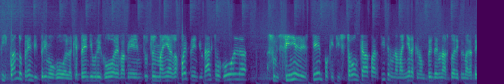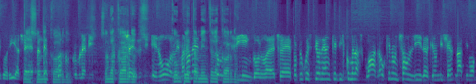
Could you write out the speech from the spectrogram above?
il- quando prendi il primo gol, che prendi un rigore, va bene, tutto in maniera. Poi prendi un altro gol sul finire del tempo che ti stronca la partita in una maniera che non prende una squadra di prima categoria. Cioè, Eh, per sono d'accordo. sono problemi Sono d'accordo. cioè, enormi, Completamente ma non è d'accordo. un singolo, eh, cioè è proprio questione anche di come la squadra o che non c'ha un leader che non dice un attimo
